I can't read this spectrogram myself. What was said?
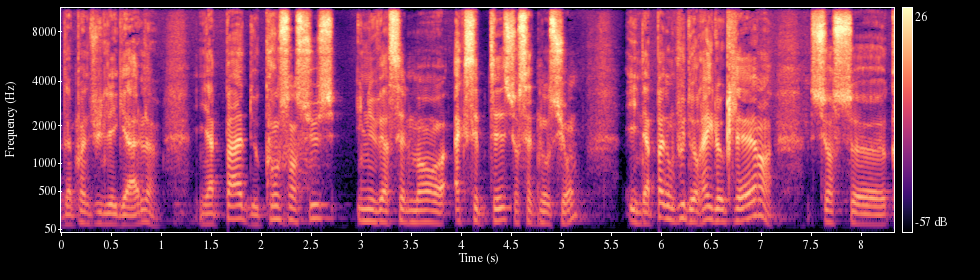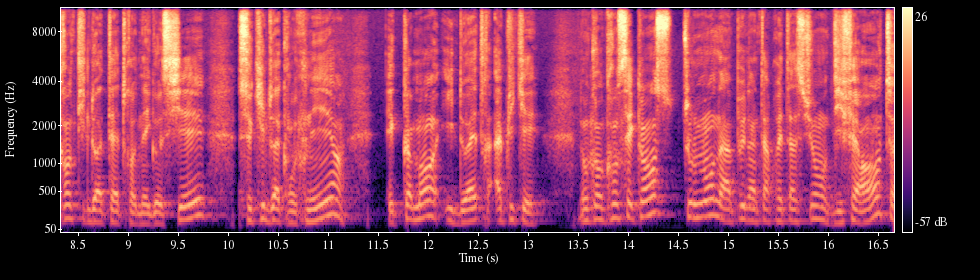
d'un point de vue légal. Il n'y a pas de consensus universellement accepté sur cette notion. Il n'y a pas non plus de règles claires sur ce, quand il doit être négocié, ce qu'il doit contenir et comment il doit être appliqué. Donc en conséquence, tout le monde a un peu d'interprétation différente.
